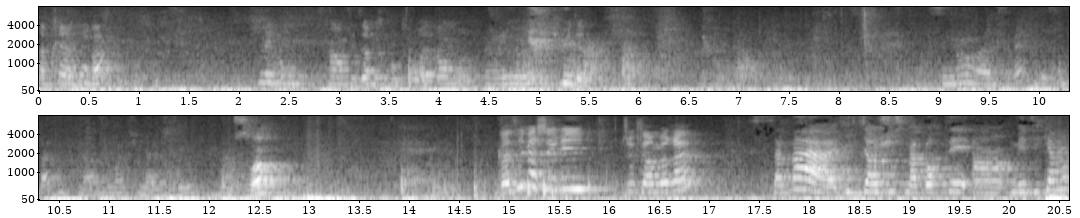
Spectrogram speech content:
Après un combat. Mais bon, hein, ces hommes se font toujours attendre, Oui. comme d'habitude. Sinon, euh, c'est vrai qu'il est sympa ton foulard. Moi, tu l'as acheté. Bonsoir. Vas-y ma chérie, je fermerai. Ça va, il vient juste m'apporter un médicament.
